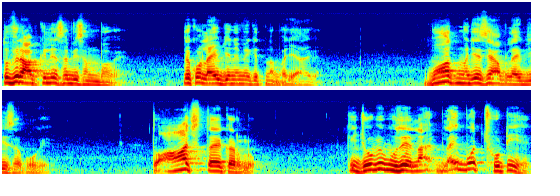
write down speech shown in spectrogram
तो फिर आपके लिए सभी संभव है। देखो लाइफ जीने में कितना मज़ा आएगा। बहुत मज़े से आप लाइफ जी सकोगे। तो आज तय कर लो कि जो भी मुझे लाइफ बहुत छोटी है।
